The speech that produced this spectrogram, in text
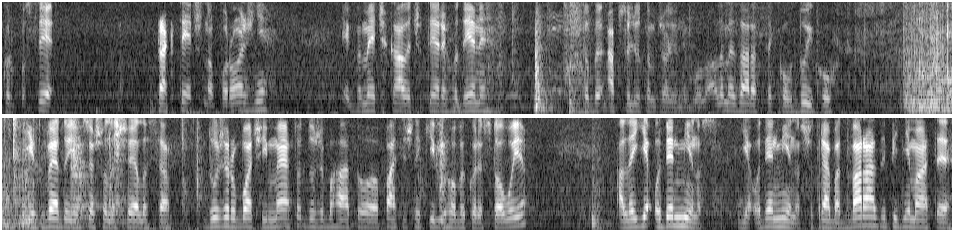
Корпуси практично порожні. Якби ми чекали 4 години, то би абсолютно бджолів не було. Але ми зараз таку дуйку їх видуємо, все, що лишилося. Дуже робочий метод, дуже багато пасічників його використовує. Але є один мінус. Є один мінус, що треба два рази піднімати.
